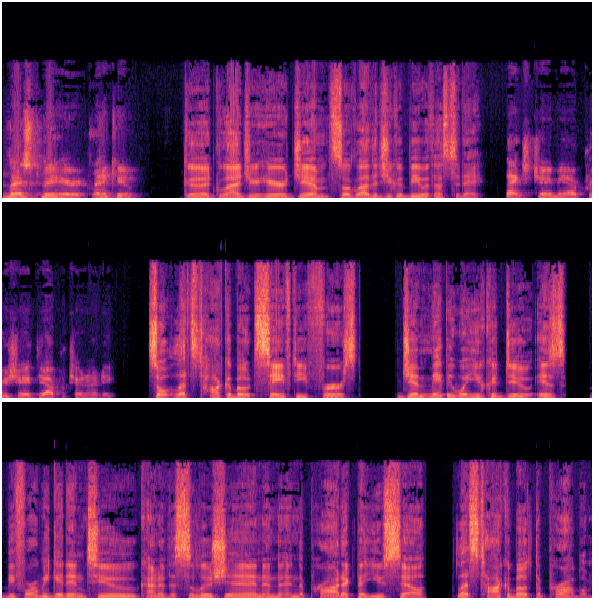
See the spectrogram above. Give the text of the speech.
Nice to be here. Thank you. Good. Glad you're here. Jim, so glad that you could be with us today. Thanks, Jamie. I appreciate the opportunity. So let's talk about safety first. Jim, maybe what you could do is before we get into kind of the solution and, and the product that you sell, let's talk about the problem.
